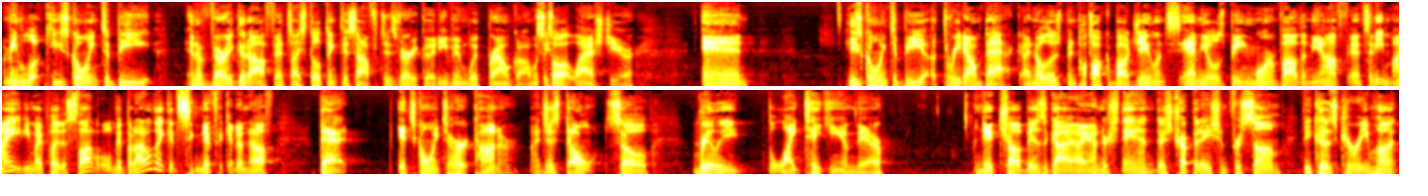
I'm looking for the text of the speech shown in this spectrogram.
I mean, look, he's going to be in a very good offense. I still think this offense is very good, even with Brown gone. We saw it last year. And he's going to be a three down back. I know there's been talk about Jaylen Samuels being more involved in the offense, and he might he might play the slot a little bit, but I don't think it's significant enough that it's going to hurt Conner. I just don't. So really like taking him there. Nick Chubb is a guy I understand. There's trepidation for some because Kareem Hunt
